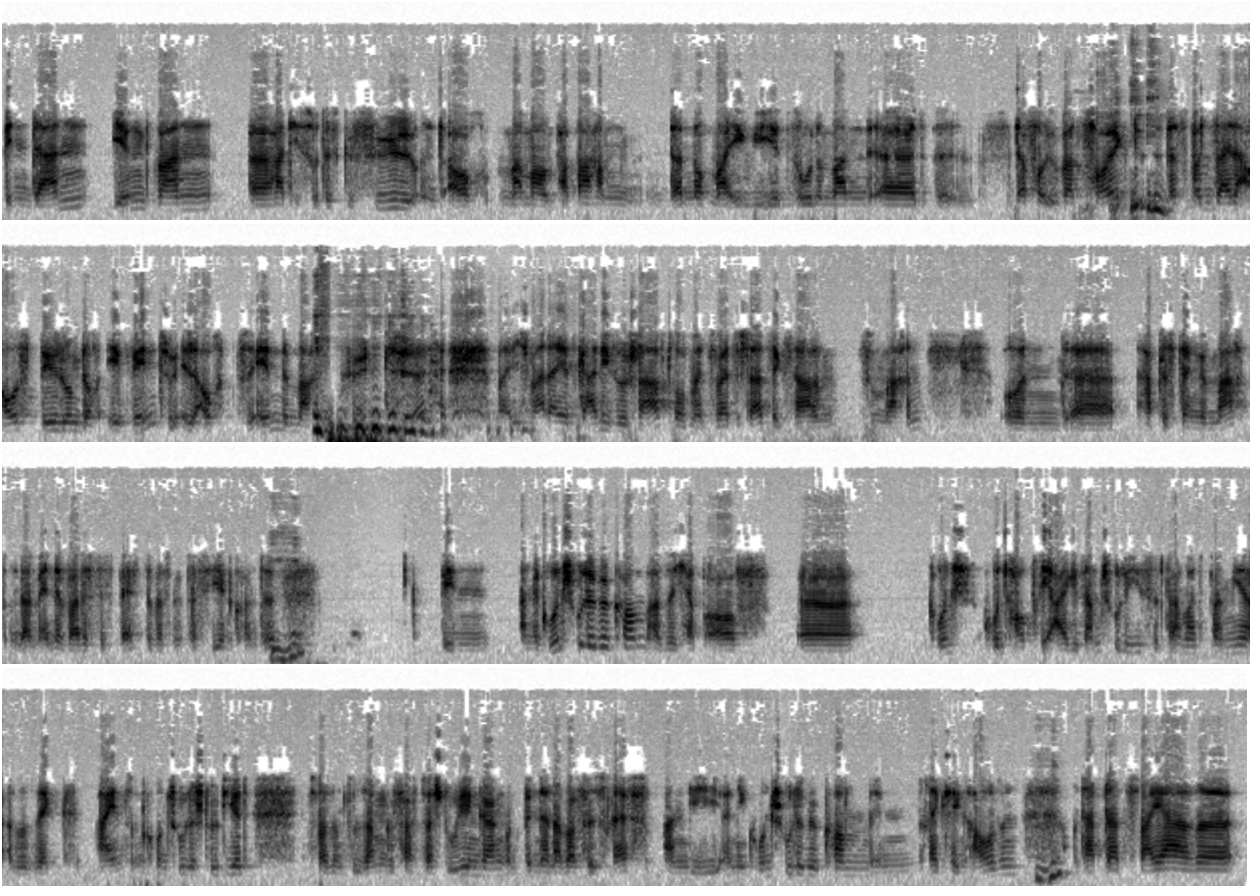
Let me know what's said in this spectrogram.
bin dann irgendwann äh, hatte ich so das Gefühl und auch Mama und Papa haben dann nochmal irgendwie ihren Sohnemann äh, davon überzeugt, dass man seine Ausbildung doch eventuell auch zu Ende machen könnte. Weil ich war da jetzt gar nicht so scharf drauf, mein zweites Staatsexamen zu machen. Und äh, habe das dann gemacht und am Ende war das das Beste, was mir passieren konnte. Mhm. Bin an eine Grundschule gekommen, also ich habe auf äh, Grund, Grundhauptreal Gesamtschule hieß es damals bei mir, also Sek 1 und Grundschule studiert. Das war so ein zusammengefasster Studiengang und bin dann aber fürs Ref an die an die Grundschule gekommen in Recklinghausen mhm. und habe da zwei Jahre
